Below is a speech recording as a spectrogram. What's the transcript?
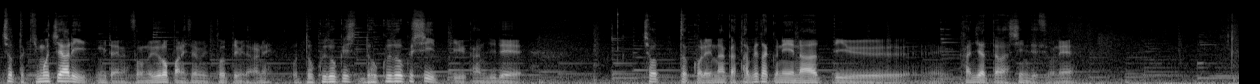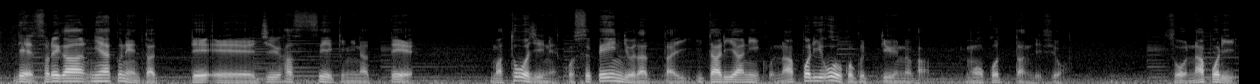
ちょっと気持ち悪いみたいなそのヨーロッパの人にとってみたらね毒々し毒々しいっていう感じでちょっとこれなんか食べたくねえなっていう感じだったらしいんですよね。でそれが200年経って、えー、18世紀になってまあ、当時ねこうスペイン領だったイタリアにこうナポリ王国っていうのがもう起こったんですよ。そうナポリ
